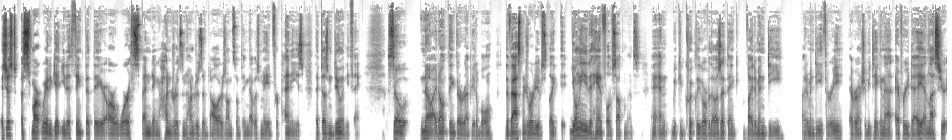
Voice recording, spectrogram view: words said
It's just a smart way to get you to think that they are worth spending hundreds and hundreds of dollars on something that was made for pennies that doesn't do anything. So, no, I don't think they're reputable. The vast majority of, like, you only need a handful of supplements. And we could quickly go over those. I think vitamin D, vitamin D3. Everyone should be taking that every day unless you're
